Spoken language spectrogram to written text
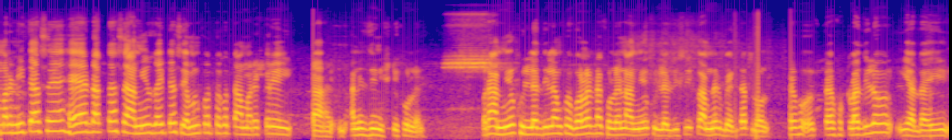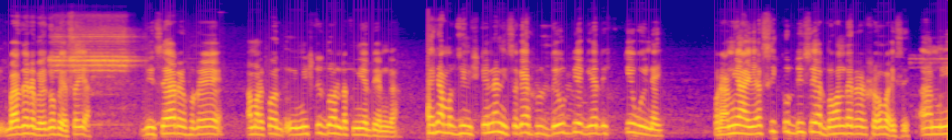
আমার নিতে আছে হ্যাঁ ডাক্তার আছে, আমিও যাইতেছি, এমন করতে করতে আমার একের এই মানে জিনিসটি খুললেন। পরে আমিও খুললা দিলাম, কই গলাটা খুললেন আমিও খুললা দিছি, কই আপনার ব্যাগটা লোন। একটা হোটলা দিল, ইয়া দেয় বাজারে ব্যাগও ফেসাইয়া দিছে আর এরপরে আমার মিষ্টির দোকানটা নিয়ে দেন গা। আরে আমার জিনিসটা না নিচে গা, এরপরে দেউর দিয়ে গিয়ে দেখি কেউই নাই। পরে আমি আইয়া সিকুর দিছি আর দোকানদারের সব আইছে। আমি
